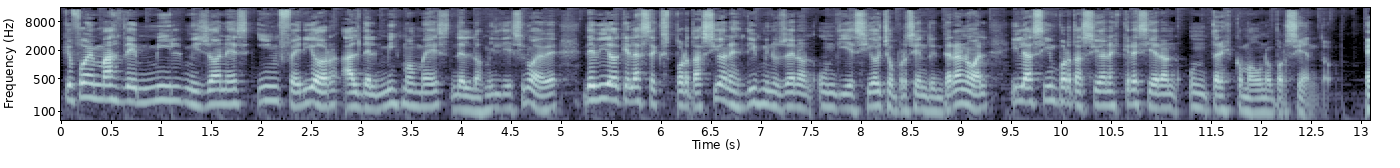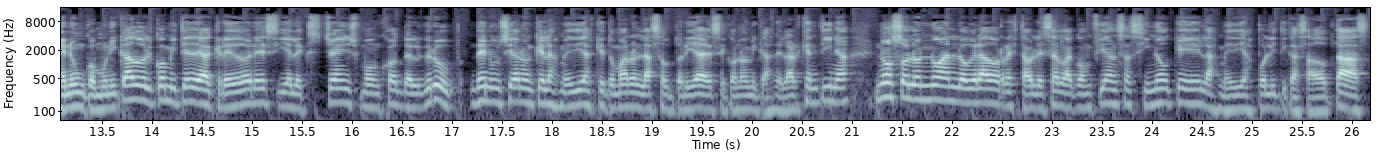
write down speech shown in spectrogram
que fue más de mil millones inferior al del mismo mes del 2019, debido a que las exportaciones disminuyeron un 18% interanual y las importaciones crecieron un 3,1%. En un comunicado, el Comité de Acreedores y el Exchange Hotel Group denunciaron que las medidas que tomaron las autoridades económicas de la Argentina no solo no han logrado restablecer la confianza, sino que las medidas políticas adoptadas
